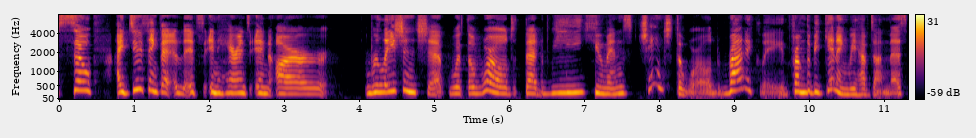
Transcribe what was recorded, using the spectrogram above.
So I do think that it's inherent in our relationship with the world that we humans changed the world radically. From the beginning, we have done this.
